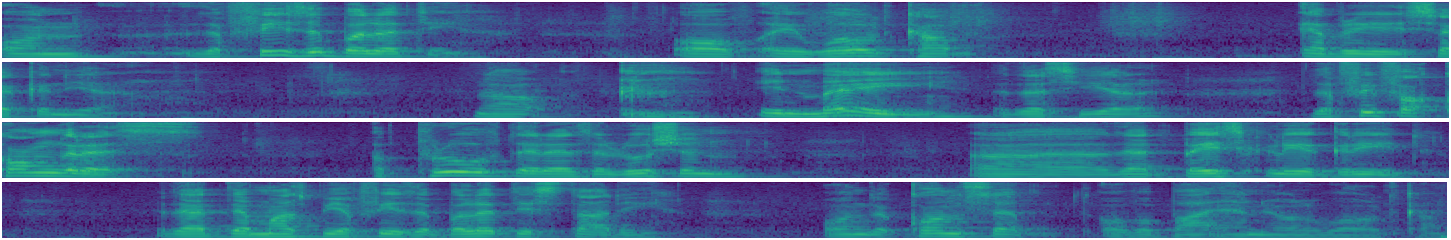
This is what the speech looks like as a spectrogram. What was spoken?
on the feasibility of a World Cup every second year. Now, in May this year, the FIFA Congress approved a resolution uh, that basically agreed that there must be a feasibility study on the concept of a biannual World Cup.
